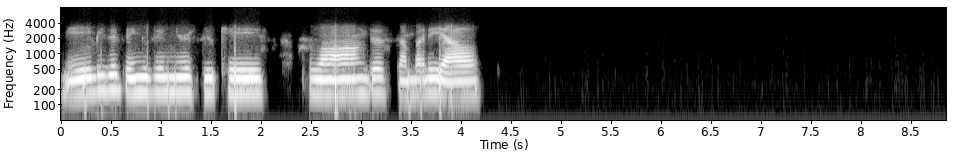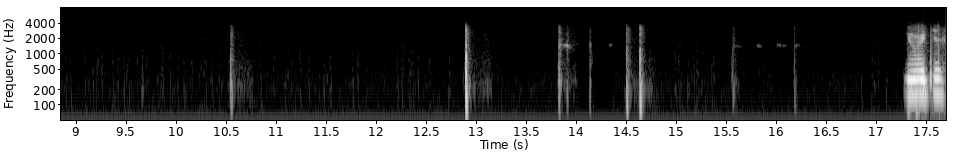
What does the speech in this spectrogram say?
Maybe the things in your suitcase belong to somebody else. You were just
